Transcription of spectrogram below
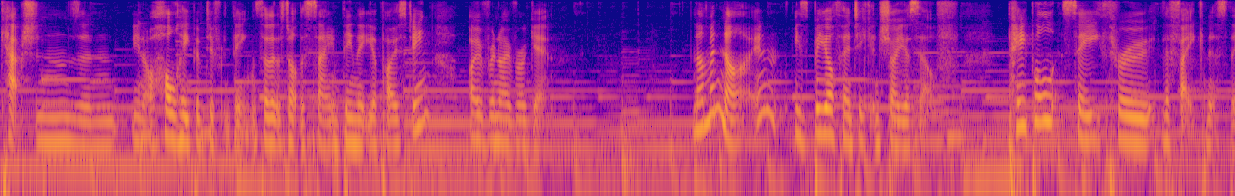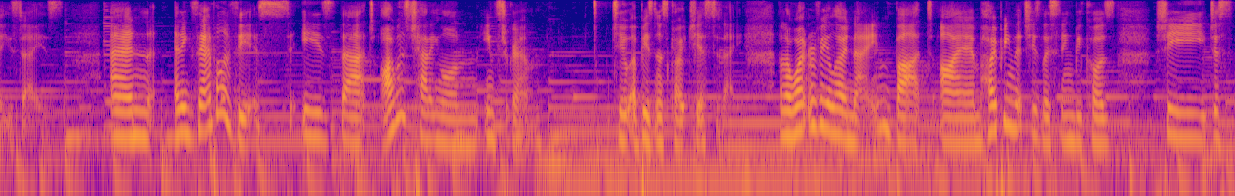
captions and, you know, a whole heap of different things so that it's not the same thing that you're posting over and over again. Number nine is be authentic and show yourself. People see through the fakeness these days. And an example of this is that I was chatting on Instagram to a business coach yesterday. And I won't reveal her name, but I am hoping that she's listening because she just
